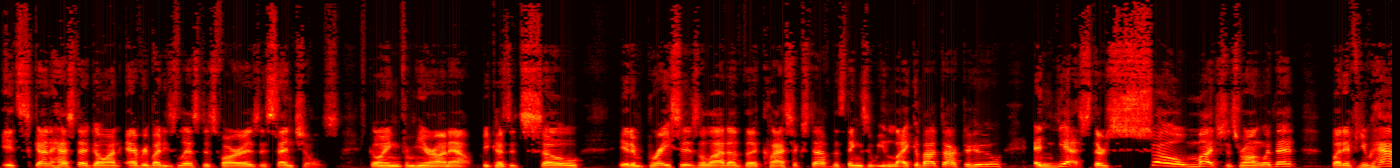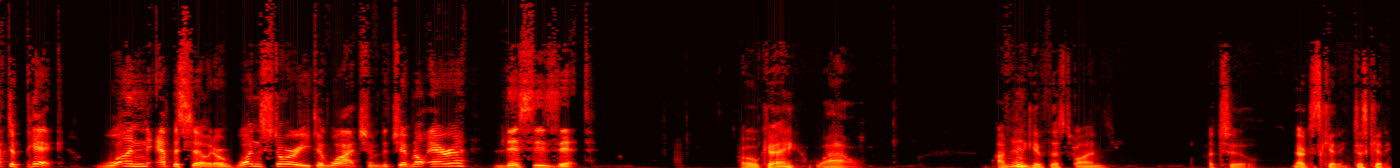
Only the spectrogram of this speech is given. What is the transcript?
it's gonna has to go on everybody's list as far as essentials going from here on out because it's so it embraces a lot of the classic stuff, the things that we like about Doctor Who. And yes, there's so much that's wrong with it. But if you have to pick one episode or one story to watch of the Chibnall era, this is it. Okay. Wow. I'm going to give this one a two. No, just kidding. Just kidding.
